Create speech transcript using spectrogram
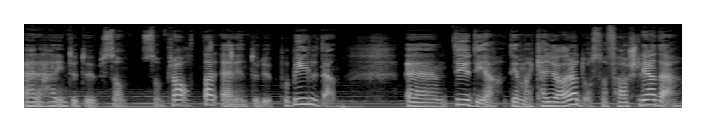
är det här inte du som, som pratar? Är det inte du på bilden? Eh, det är ju det, det man kan göra då som förhörsledare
